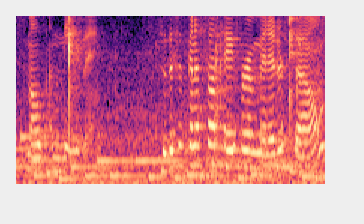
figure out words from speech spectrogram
It smells amazing. So this is gonna saute for a minute or so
